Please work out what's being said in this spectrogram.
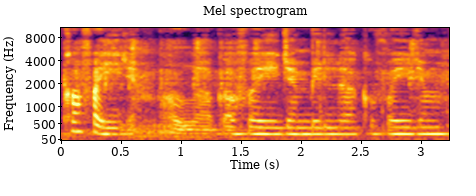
Kafa yiyeceğim. Allah kafa yiyeceğim. Billahi kafa yiyeceğim.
